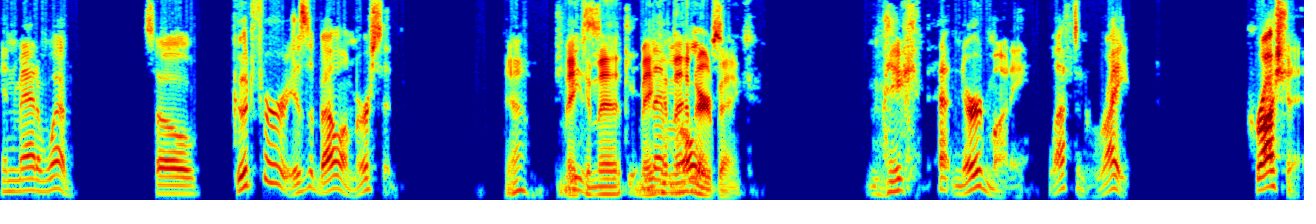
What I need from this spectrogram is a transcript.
in Madame Web. So good for Isabella Merced. Yeah, making She's that making that nerd bank. making that nerd money left and right, crushing it.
